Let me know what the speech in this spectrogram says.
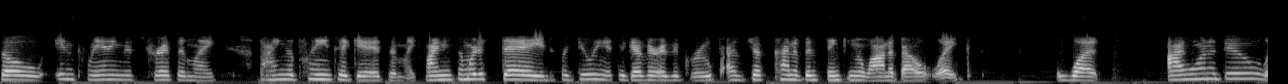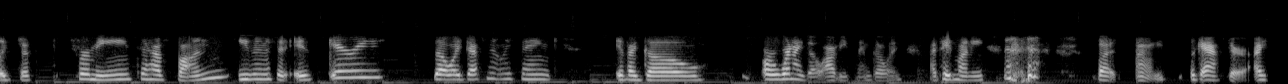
So in planning this trip and like buying the plane tickets and like finding somewhere to stay and just like doing it together as a group, I've just kind of been thinking a lot about like what I want to do, like just for me to have fun, even if it is scary. So I definitely think if I go, or when I go, obviously I'm going. I paid money, but um, like after, I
